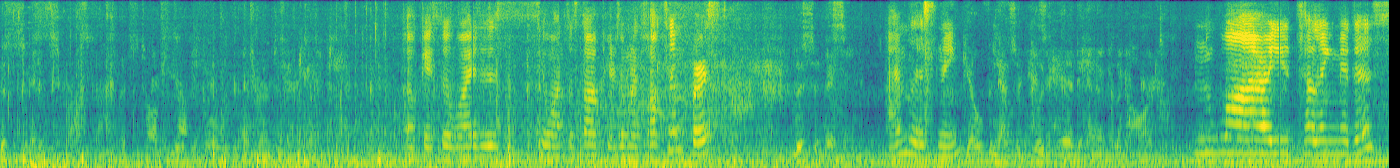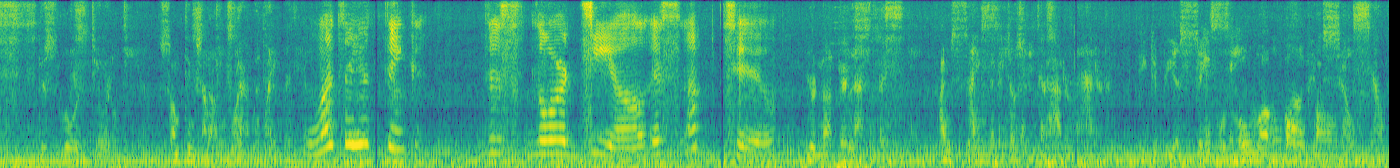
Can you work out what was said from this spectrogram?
This is a good spot. Let's talk here before we return to the. Okay, so why does he want to stop here? So I'm gonna talk to him first. Listen, listen. I'm listening. Gelvin has a good head and a good heart. Why are you telling me this? This Lord Deal, something's not right with him. What do you think this Lord Deal is up to? You're not listening. I'm saying that it doesn't matter. He could be a saint or Molag Bal himself.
